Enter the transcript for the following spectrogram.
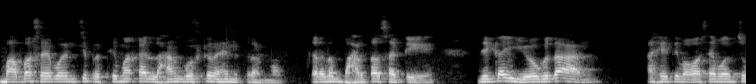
बाबासाहेबांची प्रतिमा काय लहान गोष्ट नाही मित्रांनो. कारण भारतासाठी जे काही योगदान आहे ते बाबासाहेबांचं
